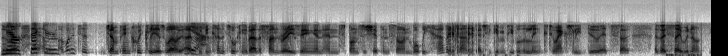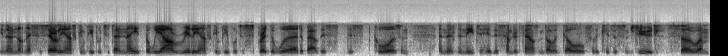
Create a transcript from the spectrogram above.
So, Now, uh, Spectre. I, I wanted to jump in quickly as well. Uh, Yeah. We've been kind of talking about the fundraising and, and sponsorship and so on. What we haven't done is actually given people the link to actually do it. So, as I say, we're not, you know, not necessarily asking people to donate, but we are really asking people to spread the word about this this cause and and the, the need to hit this hundred thousand dollar goal for the kids of St Jude. So, um,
